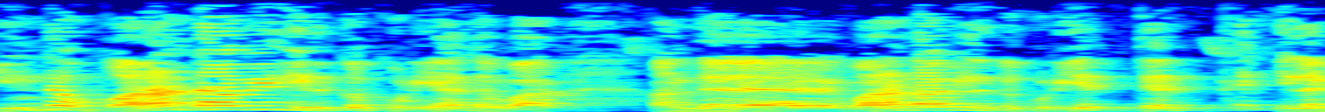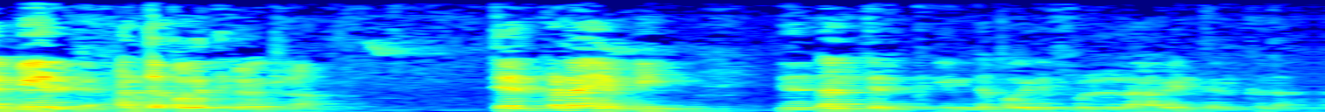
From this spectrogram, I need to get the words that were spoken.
இந்த வறண்டாவில் இருக்கக்கூடிய அந்த வ- அந்த வறண்டாவில் இருக்கக்கூடிய தெற்கு இல்ல மேற்கு அந்த பக்கத்தில் வைக்கலாம். தெற்குனா எப்படி? இதுதான் தெற்கு. இந்த பகுதி ஃபுல்லாவே தெற்கு தான்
